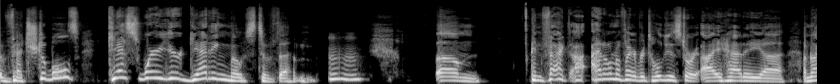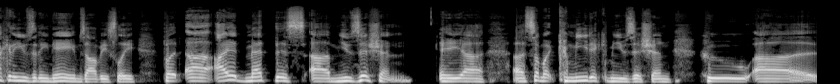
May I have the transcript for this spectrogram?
vegetables? Guess where you're getting most of them? Mm-hmm. Um, in fact, I, I, don't know if I ever told you the story. I had a, uh, I'm not going to use any names, obviously, but, uh, I had met this, uh, musician a, uh, a, somewhat comedic musician who uh,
